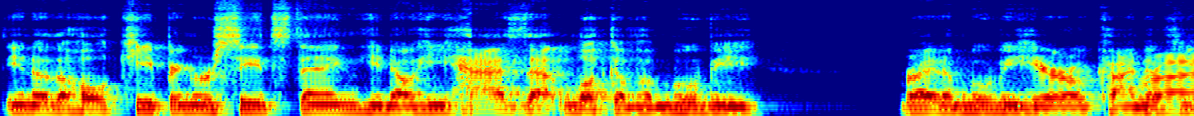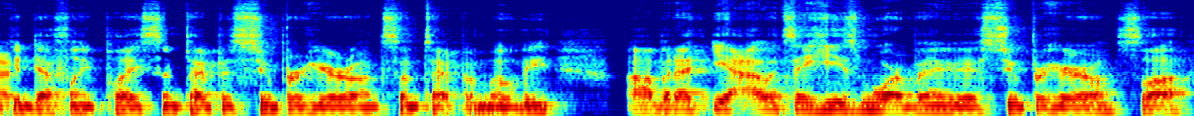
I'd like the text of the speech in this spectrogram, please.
You know, the whole keeping receipts thing. You know, he has that look of a movie, right? A movie hero kind of. He could definitely play some type of superhero in some type of movie. Uh, but I, yeah, I would say he's more of maybe a superhero, Saleh.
